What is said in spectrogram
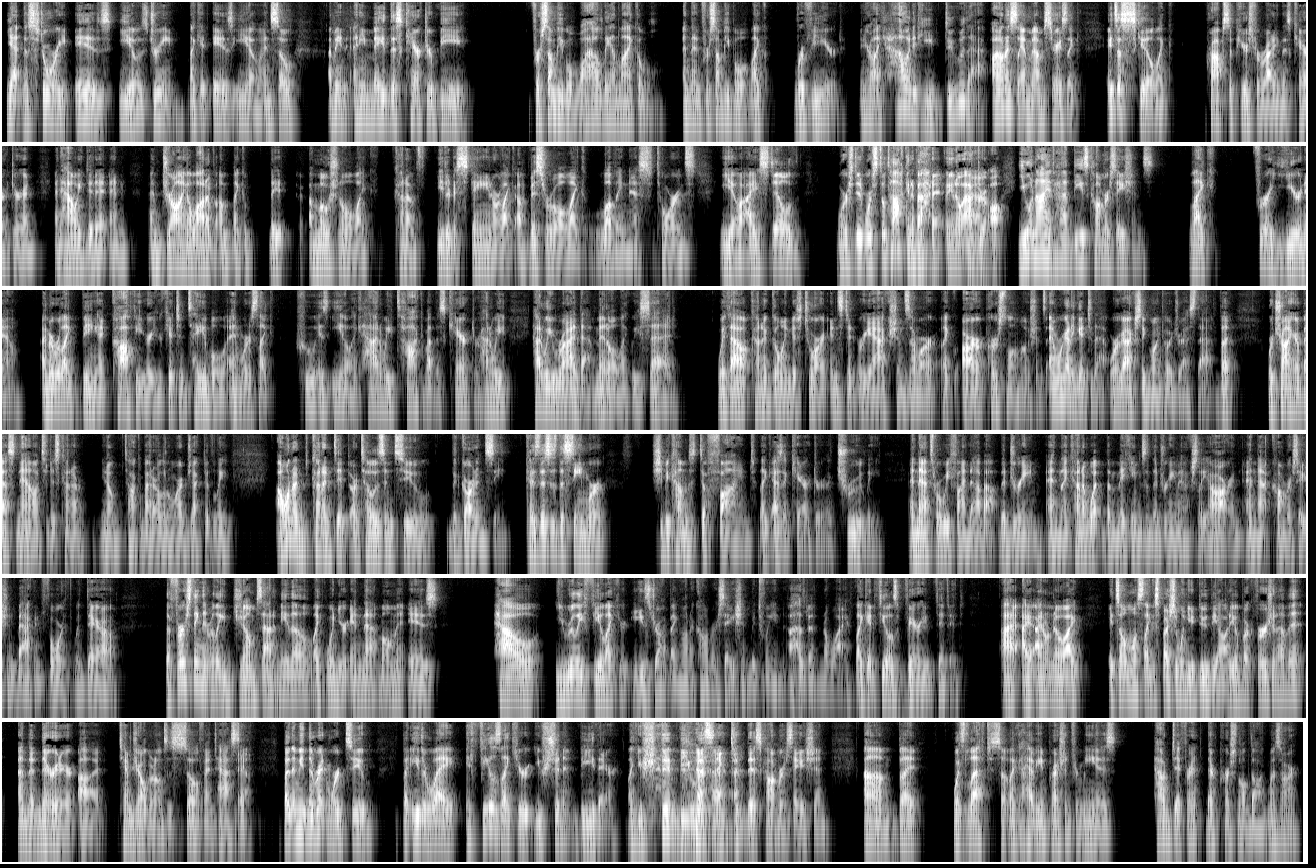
Yet the story is Eo's dream. Like it is Eo. And so, I mean, and he made this character be for some people wildly unlikable and then for some people like revered and you're like how did he do that honestly i'm, I'm serious like it's a skill like props to pierce for writing this character and and how he did it and and drawing a lot of um, like the emotional like kind of either disdain or like a visceral like lovingness towards eo i still we're still we're still talking about it you know after Yeah. all you and i have had these conversations like for a year now. I remember like being at coffee or your kitchen table and we're just like who is eo like how do we talk about this character? How do we how do we ride that middle? like we said without kind of going just to our instant reactions of our like our personal emotions. And we're going to get to that. We're actually going to address that. But we're trying our best now to just kind of you know talk about it a little more objectively. I want to kind of dip our toes into the garden scene because this is the scene where she becomes defined like as a character like truly. And that's where we find out about the dream and like kind of what the makings of the dream actually are and, and that conversation back and forth with darrow. The first thing that really jumps out at me though like when you're in that moment is how you really feel like you're eavesdropping on a conversation between a husband and a wife. Like it feels very vivid. I i, I don't know i it's almost like especially when you do the audiobook version of it and the narrator uh tim gerard reynolds is so fantastic. Yeah. but i mean the written word too. But either way it feels like you're you shouldn't be there. Like you shouldn't be listening to this conversation. Um but what's left so like a heavy impression for me is how different their personal dogmas are.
